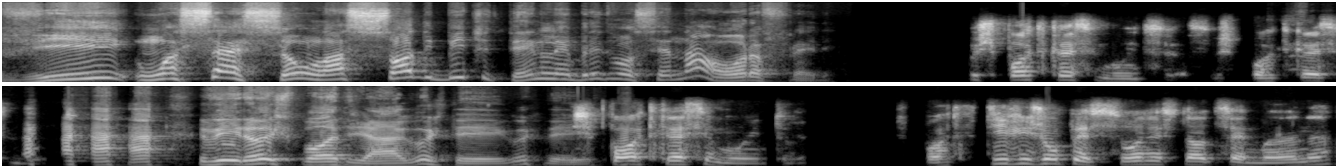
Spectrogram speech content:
Vi uma sessão lá só de beat tênis, lembrei de você na hora, Fred. O esporte cresce muito, Celso. O esporte cresce muito. Virou esporte já, gostei, gostei. O esporte cresce muito. Esporte... Tive em João Pessoa nesse final de semana.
